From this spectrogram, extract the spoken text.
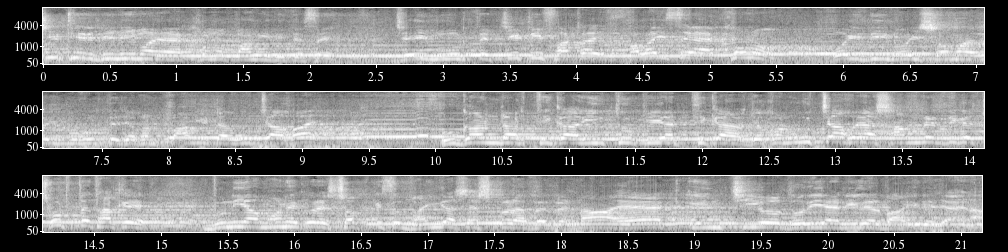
চিঠির বিনিময়ে এখনও পানি দিতেছে। যেই মুহূর্তে চিঠি ফাটাই ফালাইছে এখনও। ওই দিন, ওই সময়, ওই মুহূর্তে যখন পানিটা উঁচা হয়, উগান্ডার থিকার আর ইথিওপিয়ার থেকে যখন উঁচা হয়ে সামনের দিকে ছুটতে থাকে, দুনিয়া মনে করে সব কিছু ভাঙ্গা শেষ করে ফেলবে। না, এক ইঞ্চিও দরিয়া নীলের বাহিরে যায় না।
